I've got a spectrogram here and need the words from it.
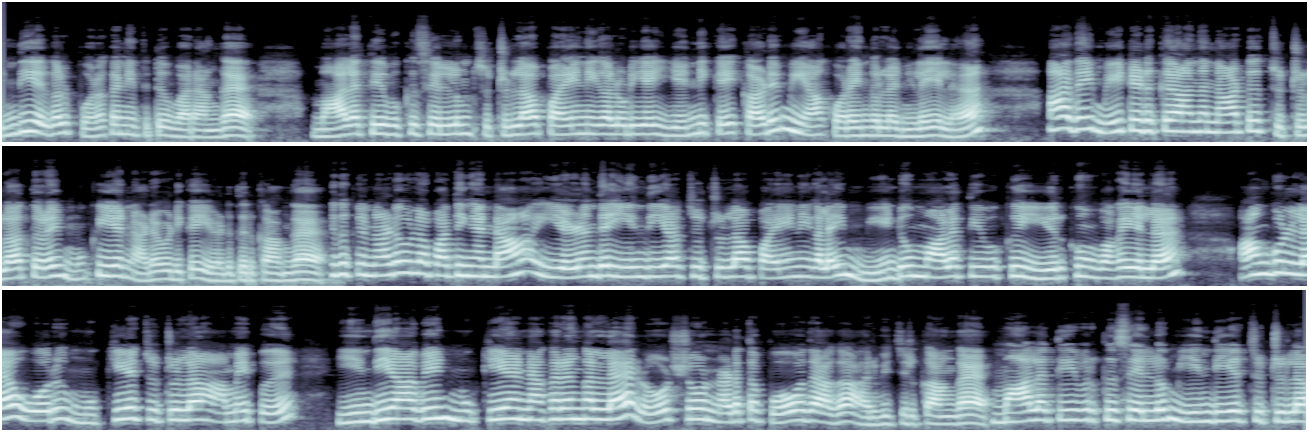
இந்தியர்கள் புறக்கணித்துட்டு வராங்க. மாலத்தீவுக்கு செல்லும் சுற்றுலா பயணிகளுடைய எண்ணிக்கை கடுமையாக குறைந்துள்ள நிலையில் அதை மீட்டெடுக்க அந்த நாட்டு சுற்றுலாத்துறை முக்கிய நடவடிக்கை எடுத்திருக்காங்க. இதுக்கு நடுவில் பார்த்தீங்கன்னா இழந்த இந்தியா சுற்றுலா பயணிகளை மீண்டும் மாலத்தீவுக்கு ஈர்க்கும் வகையில் அங்குள்ள ஒரு முக்கிய சுற்றுலா அமைப்பு இந்தியாவின் முக்கிய நகரங்கள்ல ரோட் ஷோ நடத்த போவதாக அறிவிச்சிருக்காங்க. மாலத்தீவிற்கு செல்லும் இந்திய சுற்றுலா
